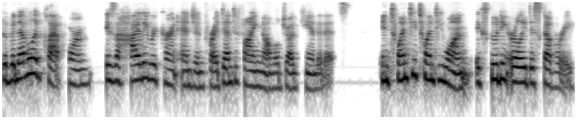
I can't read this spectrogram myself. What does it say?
The Benevolent platform is a highly recurrent engine for identifying novel drug candidates. In 2021, excluding early discovery,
